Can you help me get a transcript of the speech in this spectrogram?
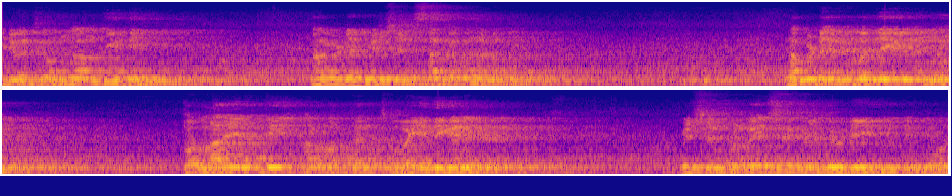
ഇരുപത്തി ഒന്നാം തീയതി നമ്മുടെ മിഷൻ സംഗമം നടത്തി. നമ്മുടെ രൂപതയിൽ നിന്നും തൊള്ളായിരത്തി അറുപത്തഞ്ച് വൈദികർ മിഷൻ പ്രദേശങ്ങളിൽ ജോലി ചെയ്യുന്നുണ്ട് ഇപ്പോൾ.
